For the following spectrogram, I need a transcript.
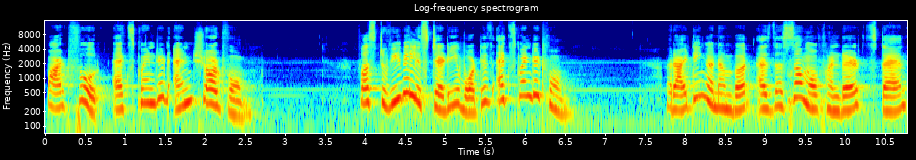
Part 4 Expanded and Short Form First we will study what is expanded form. Writing a number as the sum of hundreds, tens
